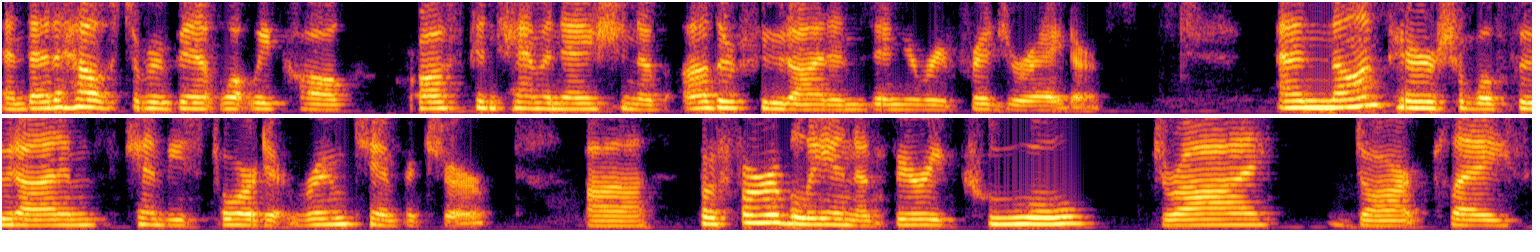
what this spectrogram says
and that helps to prevent what we call cross contamination of other food items in your refrigerator. And non perishable food items can be stored at room temperature, uh, preferably in a very cool, dry, dark place.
